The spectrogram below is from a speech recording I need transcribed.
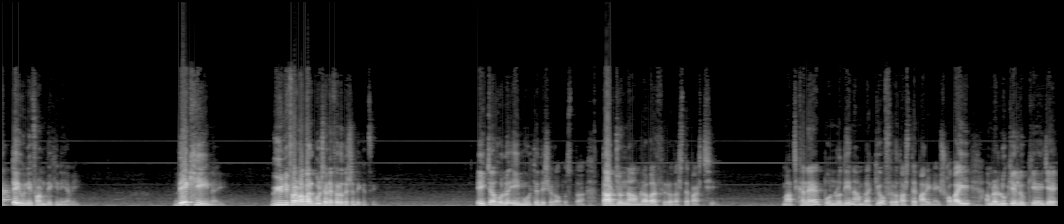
একটা ইউনিফর্ম দেখিনি আমি। দেখিই নাই। ইউনিফর্ম আবার গুলশানে ফেরত এসে দেখেছি। এইটা হলো এই মুহূর্তে দেশের অবস্থা। তার জন্য আমরা আবার ফেরত আসতে পারছি। মাঝখানে পনেরো দিন আমরা কেউ ফেরত আসতে পারি নাই। সবাই আমরা লুকিয়ে লুকিয়ে এই যে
